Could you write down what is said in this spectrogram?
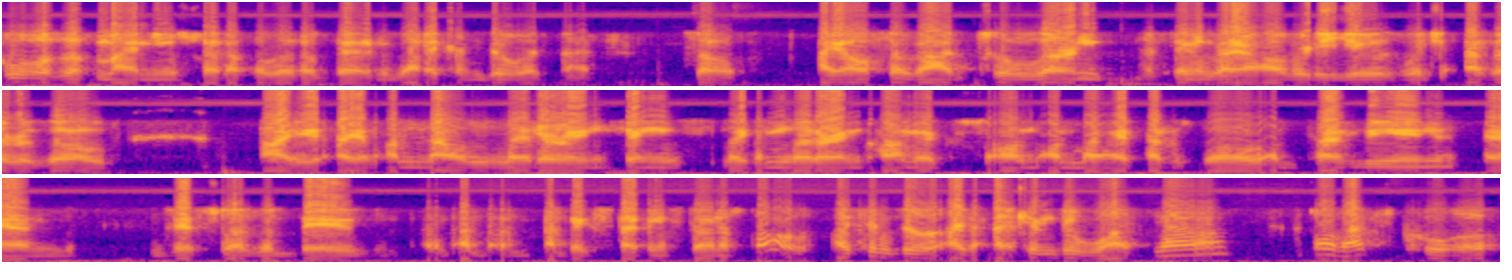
tools of my new setup a little bit and what I can do with that. So I also got to learn the things that I already use, which as a result, I, I am now lettering things like I'm lettering comics on on my iPad as well at the time being, and this was a big a, a, a big stepping stone of oh I can do I, I can do what now? Oh that's cool.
